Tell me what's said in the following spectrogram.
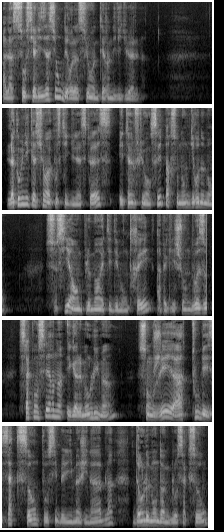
à la socialisation des relations interindividuelles. La communication acoustique d'une espèce est influencée par son environnement. Ceci a amplement été démontré avec les chants d'oiseaux. Ça concerne également l'humain. Songez à tous les accents possibles et imaginables dans le monde anglo-saxon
